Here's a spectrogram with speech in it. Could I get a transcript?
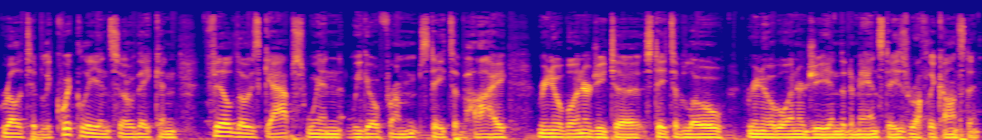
relatively quickly. And so they can fill those gaps when we go from states of high renewable energy to states of low renewable energy and the demand stays roughly constant.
